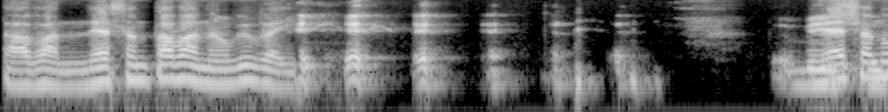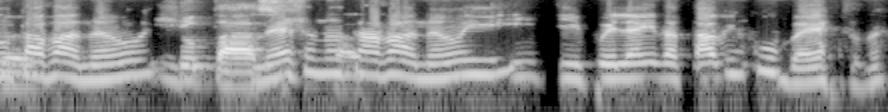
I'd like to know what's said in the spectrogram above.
Tava, nessa não tava não, viu, velho? nessa não tava não. Chutaço, nessa não tava não e, e, tipo, ele ainda tava encoberto, né?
